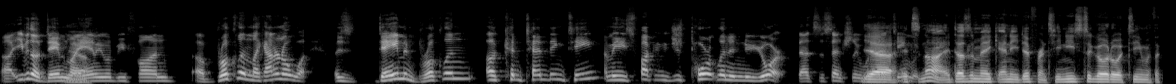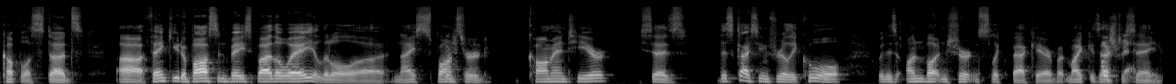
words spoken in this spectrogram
Uh, even though Dame in Yeah. Miami would be fun. Uh, Brooklyn, like, I don't know what is Dame in Brooklyn a contending team? I mean, he's fucking just Portland and New York. That's essentially what yeah, it's not. be. It doesn't make any difference. He needs to go to a team with a couple of studs. Uh, thank you to Boston Base, by the way. A little uh, nice sponsored comment here. He says this guy seems really cool with his unbuttoned shirt and slick back hair, but Mike is actually saying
